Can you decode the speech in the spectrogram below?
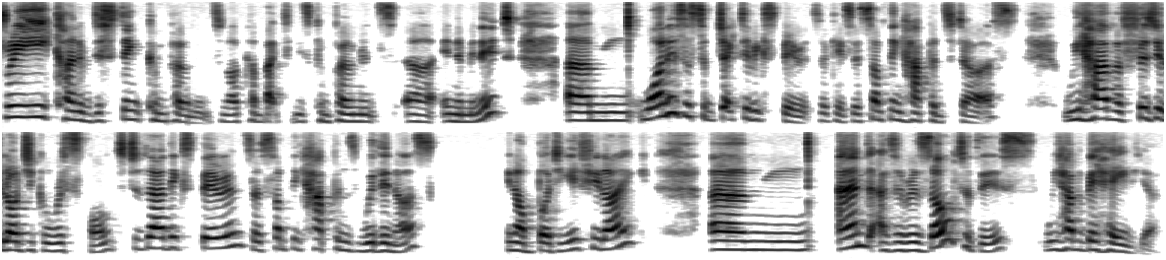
three kind of distinct components, and I'll come back to these components uh, in a minute. Um, one is a subjective experience. Okay, so something happens to us. We have a physiological response to that experience, so something happens within us, in our body, if you like. Um, and as a result of this, we have a behavior.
